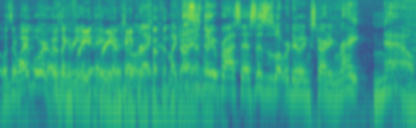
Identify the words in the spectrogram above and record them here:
was it a whiteboard? It was like a 3M 3 3M or paper or something, I'm like, this is the new process. This is what we're doing starting right now.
